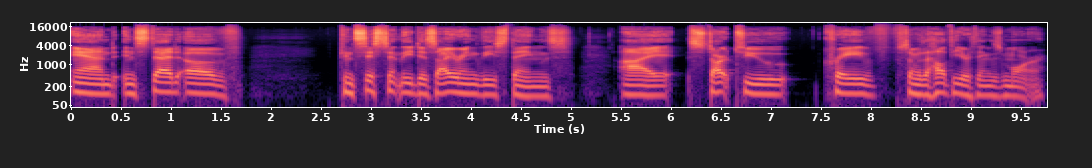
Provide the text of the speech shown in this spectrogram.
And instead of consistently desiring these things, I start to crave some of the healthier things more.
